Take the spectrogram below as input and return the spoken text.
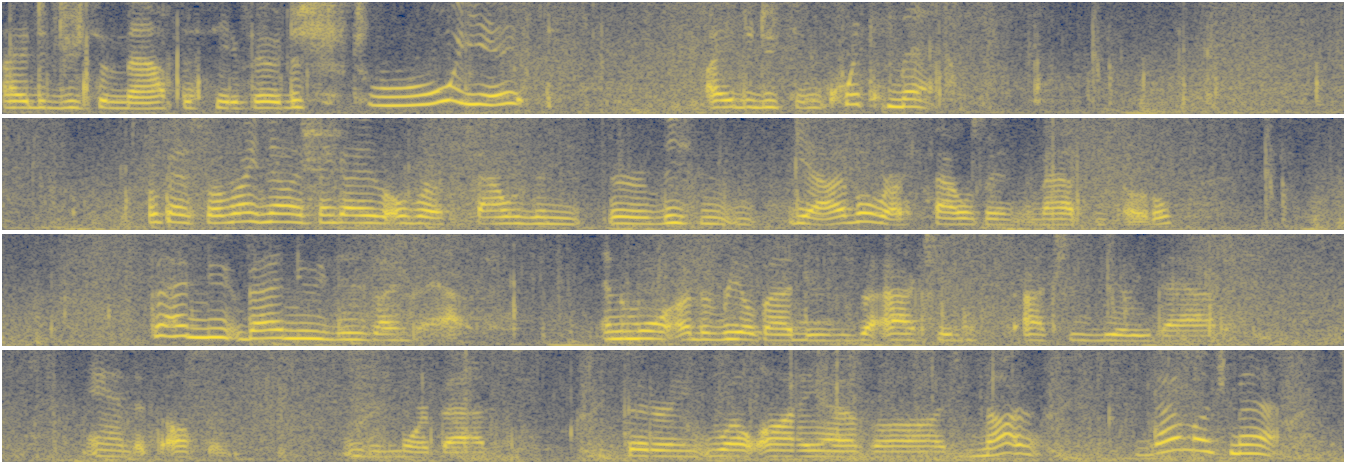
I had to do some math to see if it would destroy it. I had to do some quick math. Okay, so right now I think I have over a thousand, or at least, yeah, I have over a thousand mats in total. Bad, new, bad news is I'm bad. And the more, the real bad news is that actually this is actually really bad. And it's also even more bad, considering, well, I have uh, not that much mats.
